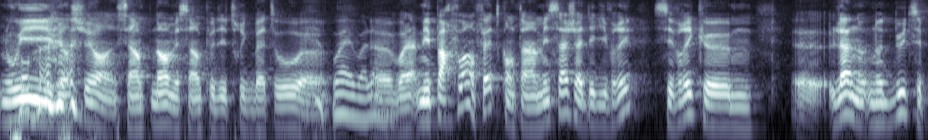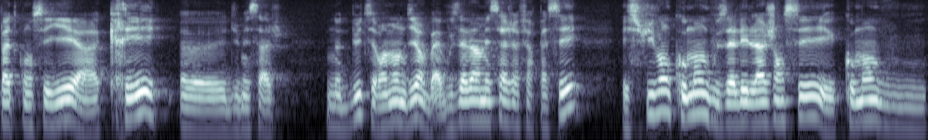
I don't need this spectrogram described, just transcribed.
oui, bien sûr. C'est un... Non, mais c'est un peu des trucs bateaux. Euh, ouais, voilà. Euh, voilà. Mais parfois, en fait, quand tu as un message à délivrer, c'est vrai que euh, là, notre but, c'est pas de conseiller à créer du message. Notre but, c'est vraiment de dire, bah, vous avez un message à faire passer, et suivant comment vous allez l'agencer et comment vous,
